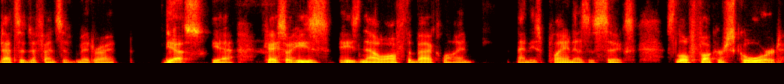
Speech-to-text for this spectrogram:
That's a defensive mid, right? Yes. Yeah. Okay. So he's he's now off the back line and he's playing as a six. This little fucker scored.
